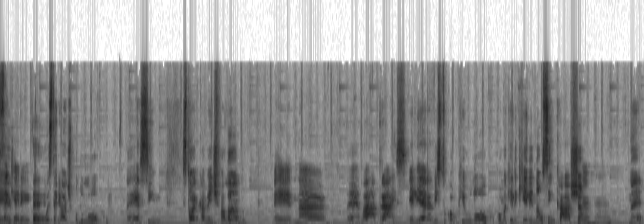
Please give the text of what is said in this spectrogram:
sem querer. É. O estereótipo do louco, né, assim, historicamente falando, é, na, né, lá atrás, ele era visto como que o louco, como aquele que ele não se encaixa, Uhum. né,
